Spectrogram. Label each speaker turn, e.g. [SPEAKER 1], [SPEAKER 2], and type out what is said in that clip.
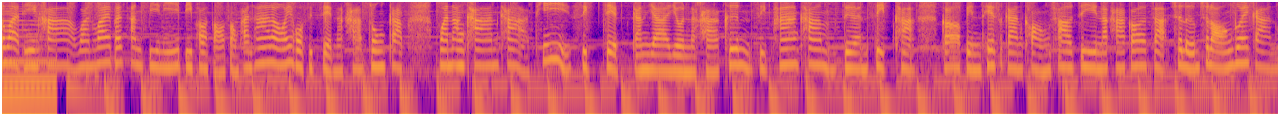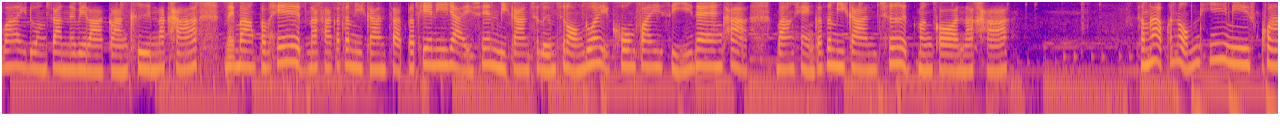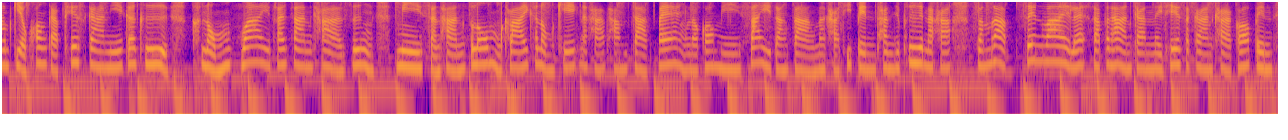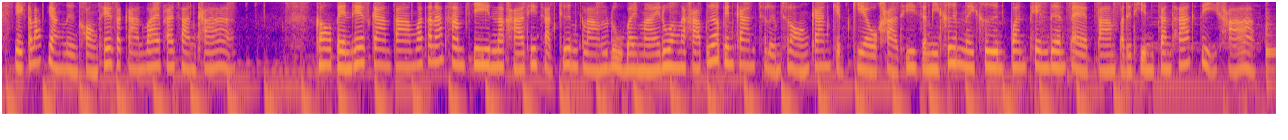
[SPEAKER 1] สวัสดีค่ะ วันไหว้พระจันทร์ปีนี้ปีพศ 2567 นะคะ ตรงกับวันอังคารค่ะที่ 17 กันยายนนะคะ ขึ้น 15 ค่ำเดือน 10 ค่ะ ก็เป็นเทศกาลของชาวจีนนะคะ ก็จะเฉลิมฉลองด้วยการไหว้ดวงจันทร์ในเวลากลางคืนนะคะ ในบางประเภทนะคะ ก็จะมีการจัดประเพณีใหญ่ เช่น มีการเฉลิมฉลองด้วยโคมไฟสีแดงค่ะ บางแห่งก็จะมีการเชิดมังกรนะคะ สำหรับขนมที่มีความเกี่ยวข้องกับเทศกาลนี้ก็คือ ขนมไหว้พระจันทร์ค่ะ ซึ่งมีสันฐานกลมคล้ายขนมเค้กนะคะทำจากแป้งแล้วก็มีไส้ต่างๆนะคะ ที่เป็นธัญพืชนะคะสำหรับเส้นไหว้และรับประทานกันในเทศกาลค่ะ ก็เป็นเอกลักษณ์อย่างหนึ่งของเทศกาลไหว้พระจันทร์ค่ะ ก็เป็นเทศกาลตามวัฒนธรรมจีนนะคะ ที่จัดขึ้นกลางฤดูใบไม้ร่วงนะคะ เพื่อเป็นการเฉลิมฉลองการเก็บเกี่ยวค่ะ ที่จะมีขึ้นในคืนวันเพ็ญเดือน 8 ตามปฏิทินจันทรคติค่ะ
